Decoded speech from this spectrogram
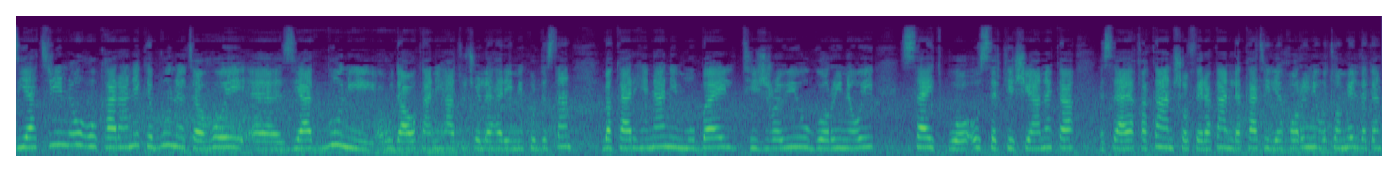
زیاترین ئەو هۆکارانەی کە بوونەتە هۆی زیادبوونی ڕووداوەکانی هاتوچۆ لە هەرێمی کوردستان بەکارهێنانی موبایل تیژڕەوی و گۆڕینەوەی سایت بووە ئەو سەرکێشیانە کە سایەقەکان شۆفێرەکان لە کاتی لێخۆڕینی ئۆتۆمبیل دەکەن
